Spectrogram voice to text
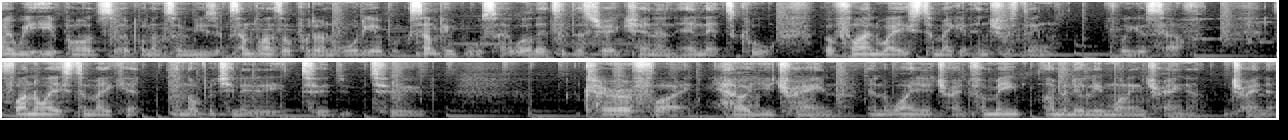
I wear AirPods, I put on some music. Sometimes I'll put on an audiobook. Some people will say, well, that's a distraction and, and that's cool. But find ways to make it interesting for yourself. Find ways to make it an opportunity to to clarify how you train and why you train. For me, I'm an early morning trainer. Trainer.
